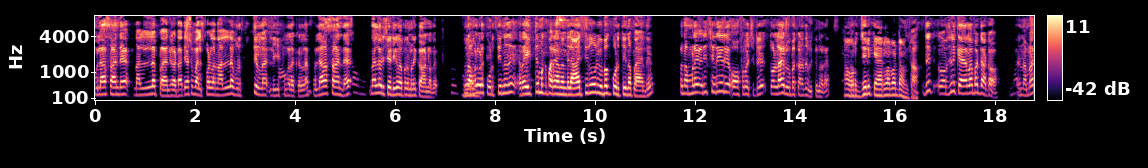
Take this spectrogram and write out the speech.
പുലാസാന്റെ നല്ല പ്ലാന്റ് കേട്ടോ അത്യാവശ്യം വലിപ്പമുള്ള നല്ല വൃത്തിയുള്ള ലീഫുകളൊക്കെ ഉള്ള പുലാസാന്റെ നല്ലൊരു അപ്പൊ നമ്മൾ കാണുന്നത്. നമ്മളിവിടെ കൊടുത്തിരുന്നത് റേറ്റ് നമുക്ക് പറയാന്നുണ്ടെങ്കിൽ ആയിരത്തി ഇരുന്നൂറ് രൂപ കൊടുത്തിരുന്ന പ്ലാന്റ് അപ്പൊ നമ്മളെ ഒരു ചെറിയൊരു ഓഫർ വെച്ചിട്ട് തൊള്ളായിരം രൂപക്കാണ് ഇത് വിൽക്കുന്നത് ഒറിജിനൽ കേരള ബട്ടാണ് ഇത് ഒറിജിനൽ കേരള ബഡ് ആട്ടോ. നമ്മളെ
